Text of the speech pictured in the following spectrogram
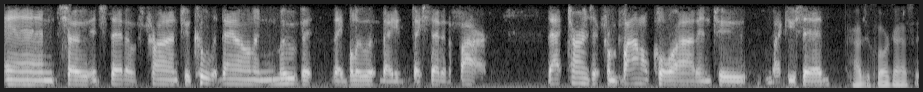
and so instead of trying to cool it down and move it, they blew it. They they set it afire. That turns it from vinyl chloride into, like you said, Hydrochloric acid.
